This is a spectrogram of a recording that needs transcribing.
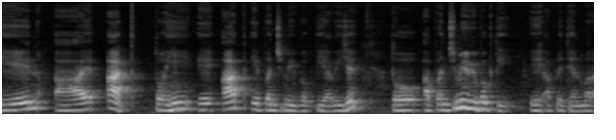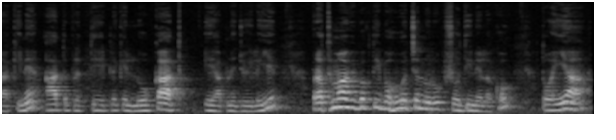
એન, આય, આત. તો અહીં એ આત એ પંચમી વિભક્તિ આવી છે. તો આ પંચમી વિભક્તિ એ આપણે ધ્યાનમાં રાખીને આત પ્રત્યે એટલે કે લોકાત એ આપણે જોઈ લઈએ. પ્રથમા વિભક્તિ બહુવચનનું રૂપ શોધીને લખો. તો અહીંયા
